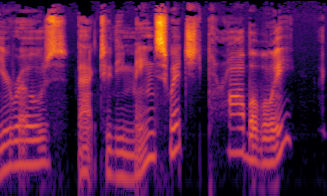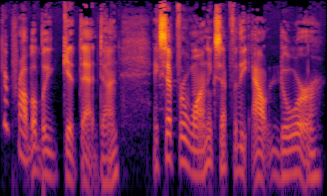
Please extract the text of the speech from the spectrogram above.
Eeros back to the main switch? Probably. I could probably get that done. Except for one, except for the outdoor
